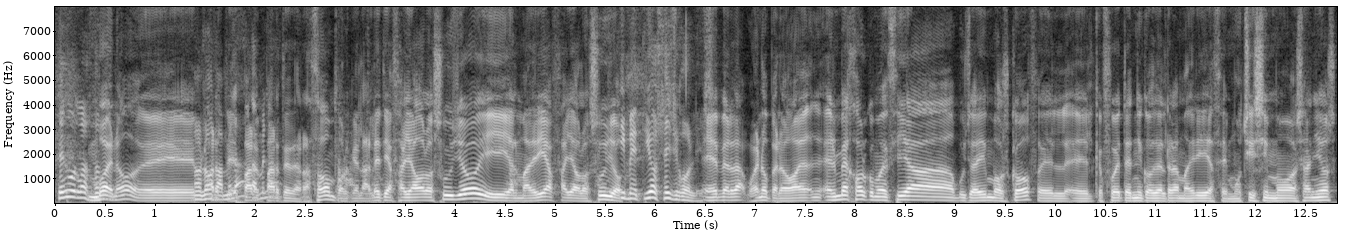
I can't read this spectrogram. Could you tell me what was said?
¿Tengo razón? Bueno, eh, No, no, parte, dámela, par- dámela. parte de razón, porque el Atleti ha fallado lo suyo y el Madrid ha fallado lo suyo. Y metió seis goles. Es verdad, bueno, pero eh, es mejor, como decía Bujadin Moskov, el, el que fue técnico del Real Madrid hace muchísimos años,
